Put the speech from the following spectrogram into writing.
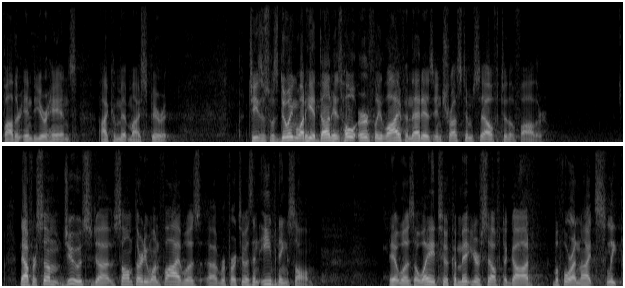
Father, into your hands I commit my spirit. Jesus was doing what he had done his whole earthly life, and that is entrust himself to the Father. Now, for some Jews, uh, Psalm 31:5 was uh, referred to as an evening psalm. It was a way to commit yourself to God before a night's sleep.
